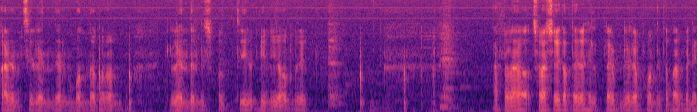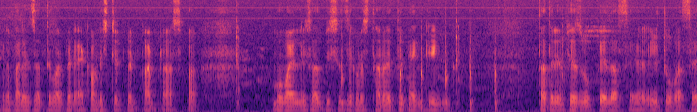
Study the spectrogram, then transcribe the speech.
কারেন্সি লেনদেন বন্ধকরণ লেনদেন নিষ্পত্তি বিনিয়োগের আপনারা সরাসরি তাদের হেল্পলাইনে ফোন দিতে পারবেন, এখানে ব্যালেন্স জানতে পারবেন account statement fund transfer mobile recharge বিশ্বের যে কোনো স্থান হইতে ব্যাংকিং তাদের ফেসবুক পেজ আছে ইউটিউব আছে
